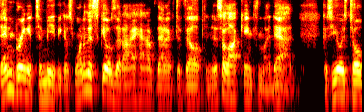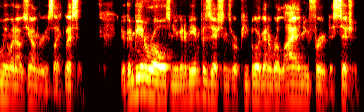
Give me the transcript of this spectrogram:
then bring it to me. Because one of the skills that I have that I've developed, and this a lot came from my dad, because he always told me when I was younger, he's like, listen, you're going to be in roles and you're going to be in positions where people are going to rely on you for a decision.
